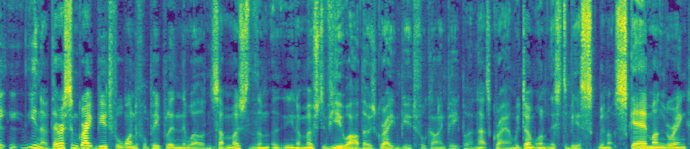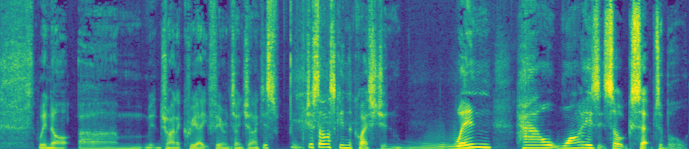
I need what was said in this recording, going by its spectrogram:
You know, there are some great, beautiful, wonderful people in the world, and some, most of them, uh, you know, most of you are those great and beautiful, kind people, and that's great. And we don't want this to be a. We're not scaremongering. We're not um, trying to create fear and tension. I just, just asking the question: When, how, why is it so acceptable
